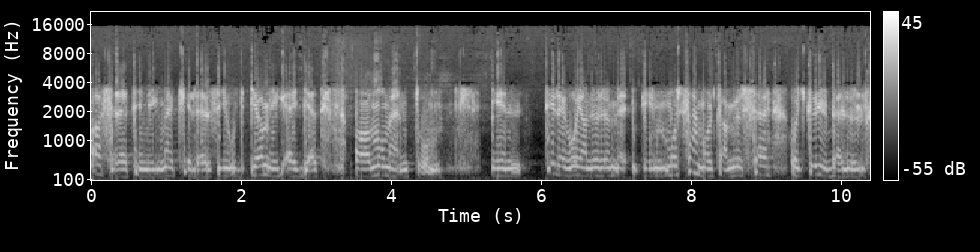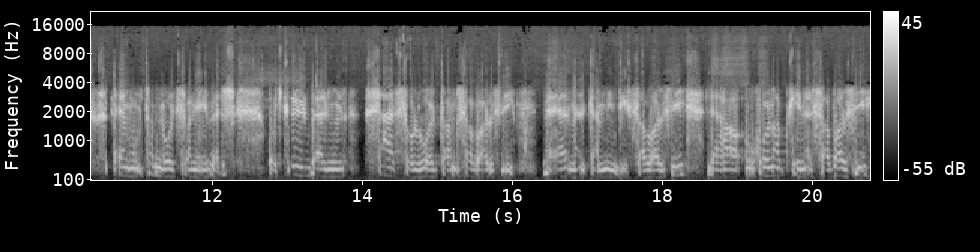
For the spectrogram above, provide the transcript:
Azt szeretném még megkérdezni, úgy, ja, még egyet, a Momentum. Én tényleg olyan öröm, én most számoltam össze, hogy körülbelül, elmúltam 80 éves, hogy körülbelül százszor voltam szavazni, mert elmentem mindig szavazni, de ha holnap kéne szavazni,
